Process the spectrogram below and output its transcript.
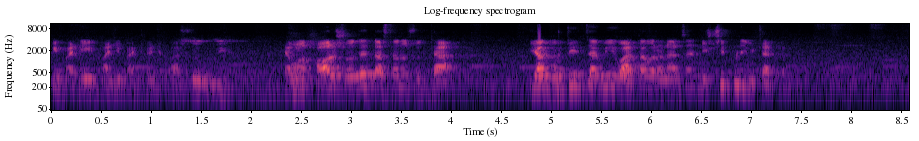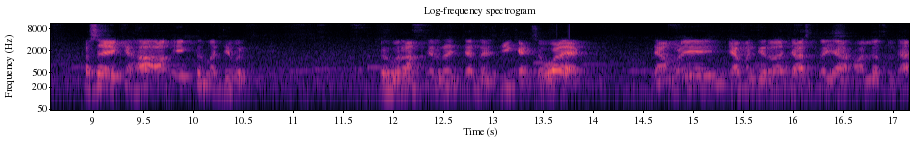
ही माझी माझी पाठवायची पार्श्वभूमी. आहे त्यामुळे हॉल शोधत असताना सुद्धा या गोष्टींचा मी वातावरणाचा निश्चितपणे विचार करतो. कसं आहे की हा एक तर मध्यवर्ती आहे. प्रभू रामचंद्रांच्या नजदीक आहे जवळ आहे. त्यामुळे या मंदिराला जास्त या हॉलला सुद्धा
